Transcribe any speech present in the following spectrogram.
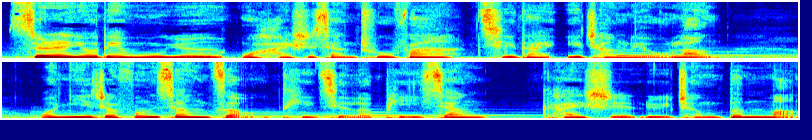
虽然有点乌云，我还是想出发，期待一场流浪。我逆着风向走，提起了皮箱，开始旅程奔忙。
